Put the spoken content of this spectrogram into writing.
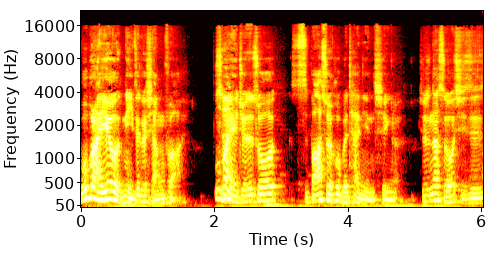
我本来也有你这个想法，我是本来也觉得说十八岁会不会太年轻了？就是那时候其实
